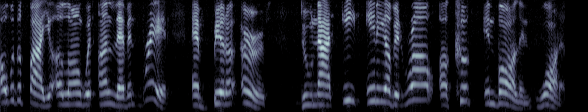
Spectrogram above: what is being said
over the fire along with unleavened bread and bitter herbs. Do not eat any of it raw or cooked in boiling water,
